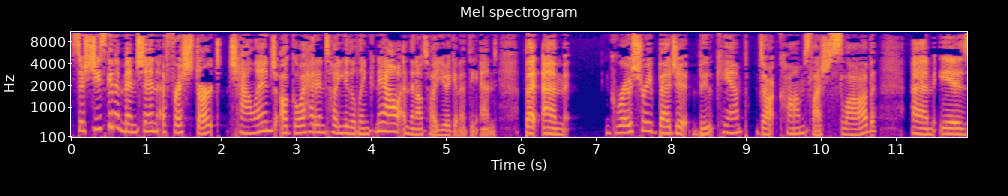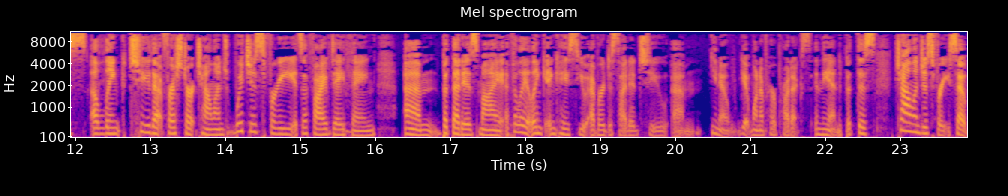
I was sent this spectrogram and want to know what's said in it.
so she's going to mention a fresh start challenge. I'll go ahead and tell you the link now and then I'll tell you again at the end. But, um, grocerybudgetbootcamp.com slash slob um, is a link to that Fresh Start Challenge, which is free. It's a five day thing. Um, but that is my affiliate link in case you ever decided to, um, you know, get one of her products in the end. But this challenge is free. So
